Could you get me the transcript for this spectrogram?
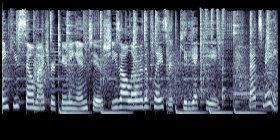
Thank you so much for tuning in to She's All Over the Place with Kiriaki. That's me.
